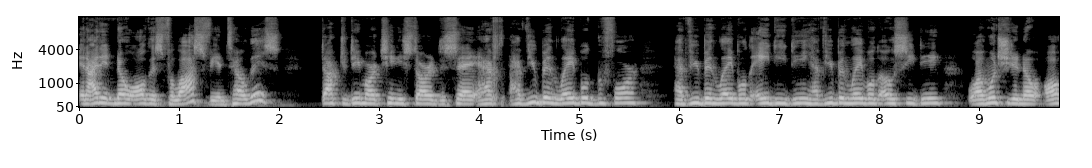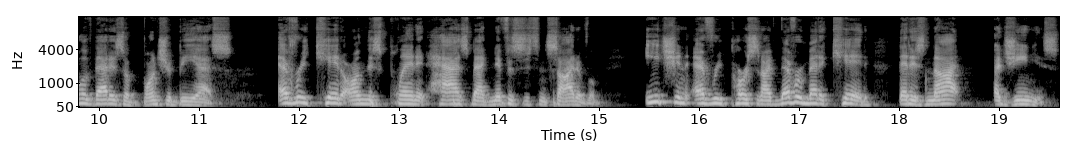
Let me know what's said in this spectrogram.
and I didn't know all this philosophy until this. Dr. Demartini started to say, have, have you been labeled before? Have you been labeled ADD? Have you been labeled OCD? Well, I want you to know all of that is a bunch of BS. Every kid on this planet has magnificence inside of them. Each and every person, I've never met a kid that is not a genius.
